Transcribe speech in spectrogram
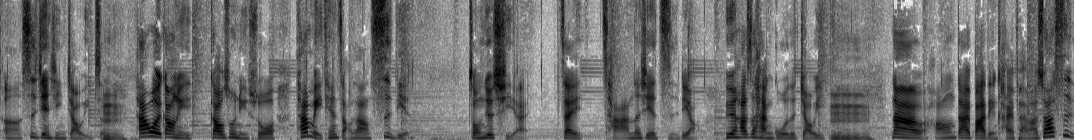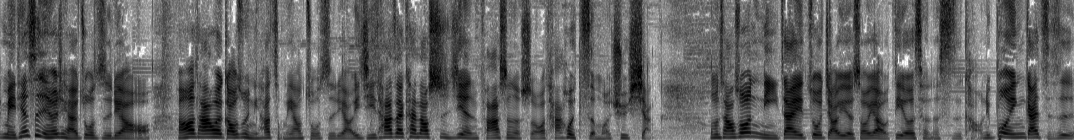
呃事件型交易者，嗯，他会告诉你告诉你说，他每天早上四点钟就起来。在查那些资料，因为他是韩国的交易者，嗯、那好像大概八点开盘嘛，所以他是每天四点就起来做资料哦，然后他会告诉你他怎么样做资料，以及他在看到事件发生的时候他会怎么去想。我们常说你在做交易的时候要有第二层的思考，你不能应该只是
